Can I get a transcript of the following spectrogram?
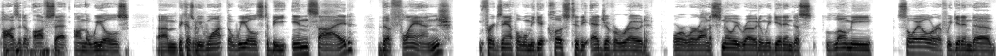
positive offset on the wheels um, because we want the wheels to be inside the flange. For example, when we get close to the edge of a road or we're on a snowy road and we get into s- loamy soil or if we get into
